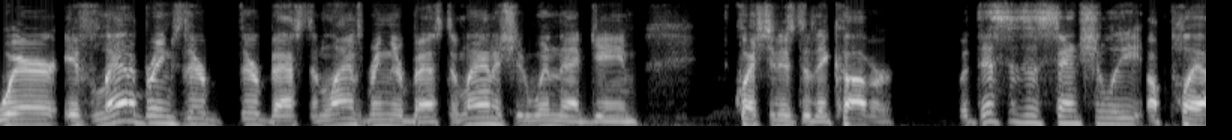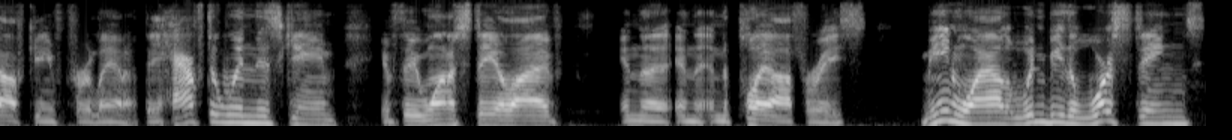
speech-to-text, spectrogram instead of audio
where if Atlanta brings their their best and Lions bring their best, Atlanta should win that game. The question is, do they cover? But this is essentially a playoff game for Atlanta. They have to win this game if they want to stay alive in the in the in the playoff race. Meanwhile, it wouldn't be the worst things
